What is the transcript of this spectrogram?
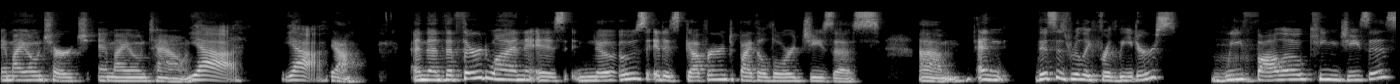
in my own church in my own town. Yeah. Yeah. Yeah. And then the third one is knows it is governed by the Lord Jesus. Um, and this is really for leaders. Mm-hmm. We follow King Jesus.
